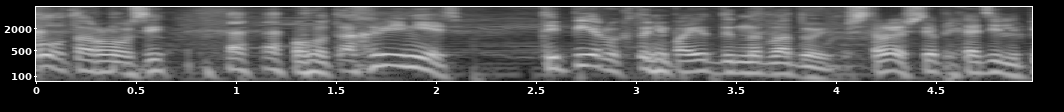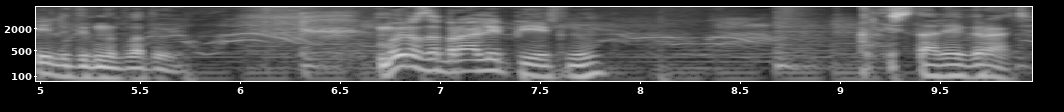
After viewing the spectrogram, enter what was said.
Полта. Он говорит, охренеть. Ты первый, кто не поет «Дым над водой». Представляешь, все приходили, пели «Дым над водой». Мы разобрали песню и стали играть.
